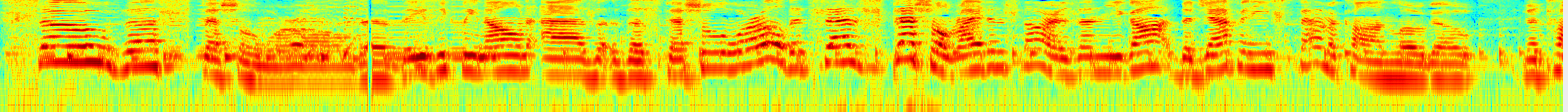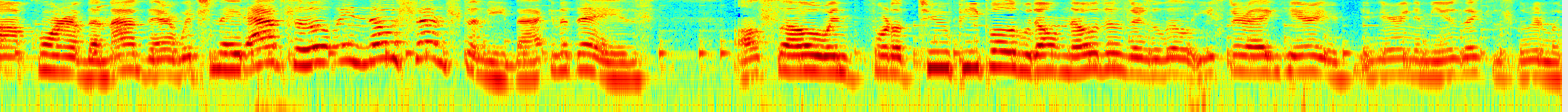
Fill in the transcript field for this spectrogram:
So, the Special World, uh, basically known as the Special World, it says special right in stars, and you got the Japanese Famicom logo in the top corner of the map there, which made absolutely no sense to me back in the days. Also, when, for the two people who don't know this, there's a little Easter egg here. You're, you're hearing the music. It's this little,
